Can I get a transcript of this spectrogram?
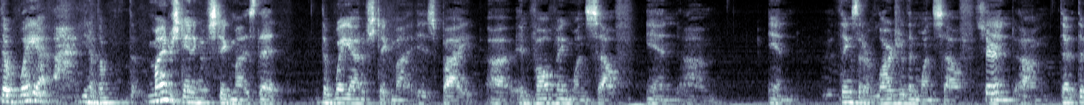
The way I, you know, the, the my understanding of stigma is that the way out of stigma is by uh, involving oneself in um, in things that are larger than oneself. Sure. And um, the, the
